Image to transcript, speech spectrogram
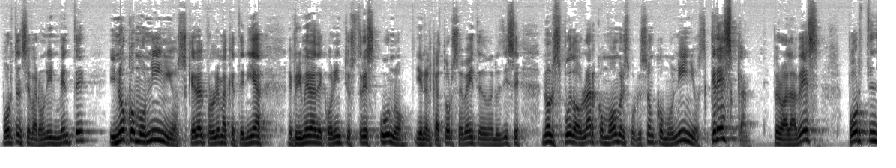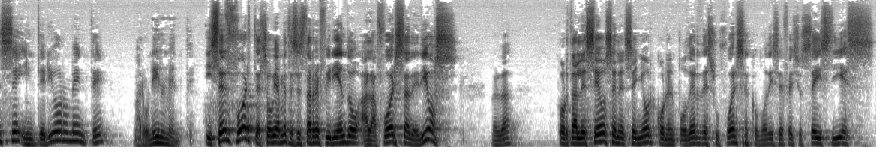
Pórtense varonilmente y no como niños, que era el problema que tenía en Primera de Corintios 3, 1 y en el 14, 20, donde les dice, no les puedo hablar como hombres porque son como niños, crezcan, pero a la vez pórtense interiormente varonilmente. Y sed fuertes, obviamente se está refiriendo a la fuerza de Dios, ¿verdad? Fortaleceos en el Señor con el poder de su fuerza, como dice Efesios 6, 10.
